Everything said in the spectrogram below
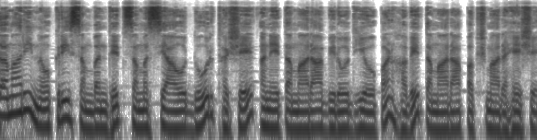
તમારી નોકરી સંબંધિત સમસ્યાઓ દૂર થશે અને તમારા વિરોધીઓ પણ હવે તમારા પક્ષમાં રહેશે.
